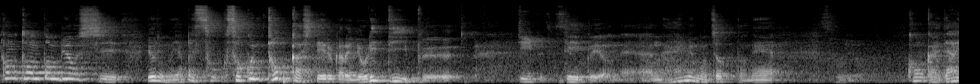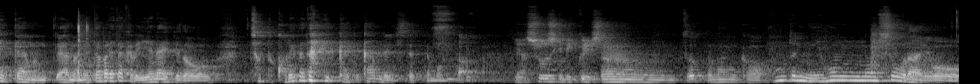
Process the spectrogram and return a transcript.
このトントン拍子よりもやっぱりそそこに特化しているからよりディープディープです。ディープよね。悩みもちょっとねそうよ。今回第1回もあのネタバレだから言えないけどちょっとこれが第1回って勘弁してって思った。いや正直びっくりした、うん。ちょっとなんか本当に日本の将来を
